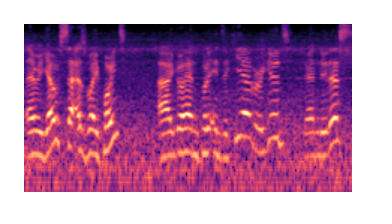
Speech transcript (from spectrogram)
There we go. Set as waypoint. Uh, go ahead and put it into Kia. Very good. Go ahead and do this.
